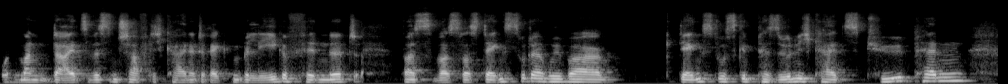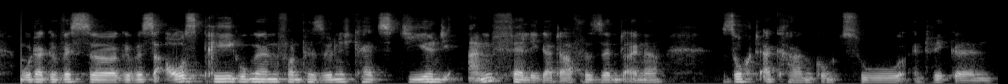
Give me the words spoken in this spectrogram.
und man da jetzt wissenschaftlich keine direkten Belege findet. Was, was, was denkst du darüber? Denkst du, es gibt Persönlichkeitstypen? Oder gewisse, gewisse Ausprägungen von Persönlichkeitsstilen, die anfälliger dafür sind, eine Suchterkrankung zu entwickeln?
